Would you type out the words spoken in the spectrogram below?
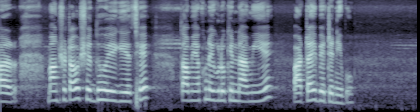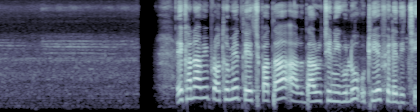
আর মাংসটাও সেদ্ধ হয়ে গিয়েছে। তো আমি এখন এগুলোকে নামিয়ে পাটায় বেটে নিব। এখানে আমি প্রথমে তেজপাতা আর দারুচিনিগুলো উঠিয়ে ফেলে দিচ্ছি।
